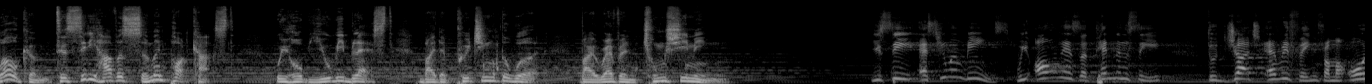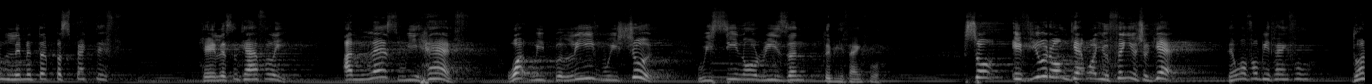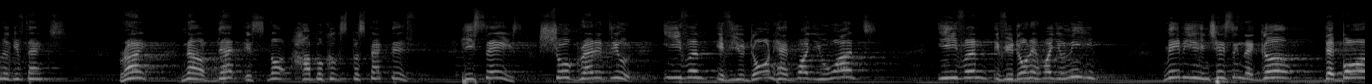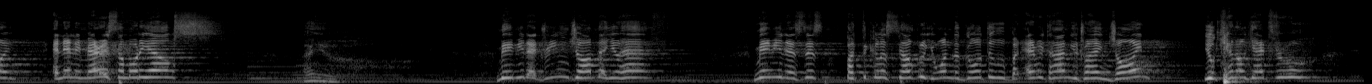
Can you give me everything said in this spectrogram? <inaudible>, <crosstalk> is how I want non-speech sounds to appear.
Welcome to City Harvest Sermon Podcast. We hope you'll be blessed by the preaching of the word by Reverend Chung Shi Ming. You see, as human beings, we always have a tendency to judge everything from our own limited perspective. Okay, listen carefully. Unless we have what we believe we should, we see no reason to be thankful. So if you don't get what you think you should get, then what for be thankful? Don't want to give thanks? Right? Now, that is not Habakkuk's perspective. He says, show gratitude even if you don't have what you want, even if you don't have what you need. Maybe you've been chasing that girl, that boy, and then they marry somebody else. you? Maybe that dream job that you have. Maybe there's this particular cell group you want to go to, but every time you try and join, you cannot get through.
